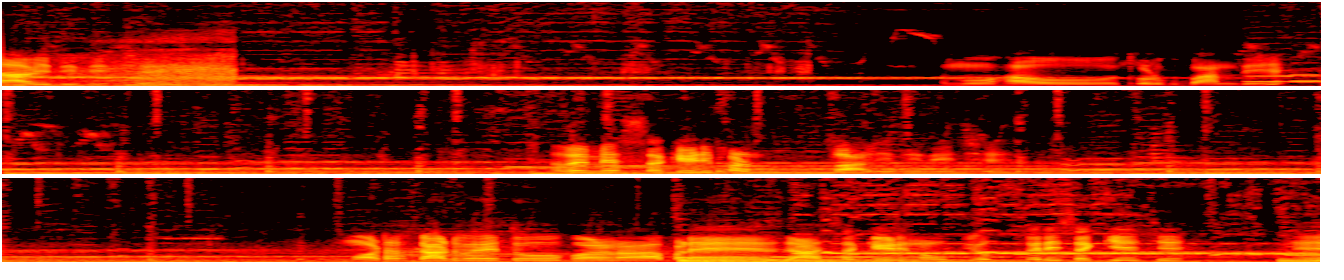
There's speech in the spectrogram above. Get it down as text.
લાવી દીધી છે. હું હાવ થોડુંક બાંધી. હવે મેં સકેડી પણ બાંધી દીધી છે. મોટર કાર્ડ હોય તો પણ આપણે આ સકેડીનો ઉપયોગ કરી શકીએ છીએ. ને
